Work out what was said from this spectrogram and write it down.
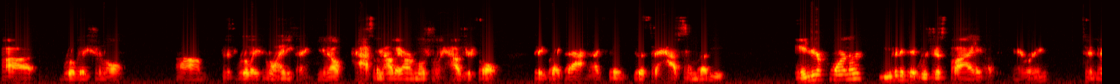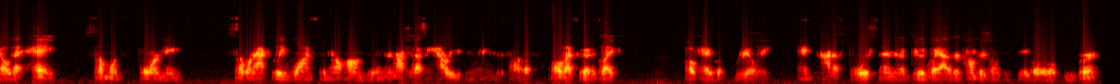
uh, relational, um, just relational anything. You know, ask them how they are emotionally. How's your soul? Things like that. And I think just to have somebody in your corner, even if it was just by a pairing, to know that hey, someone's for me. Someone actually wants to know how I'm doing. They're not just asking how are you doing, oh, that's good. It's like okay, but really, and kind of force them in a good way out of their comfort zone to dig a little deeper.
